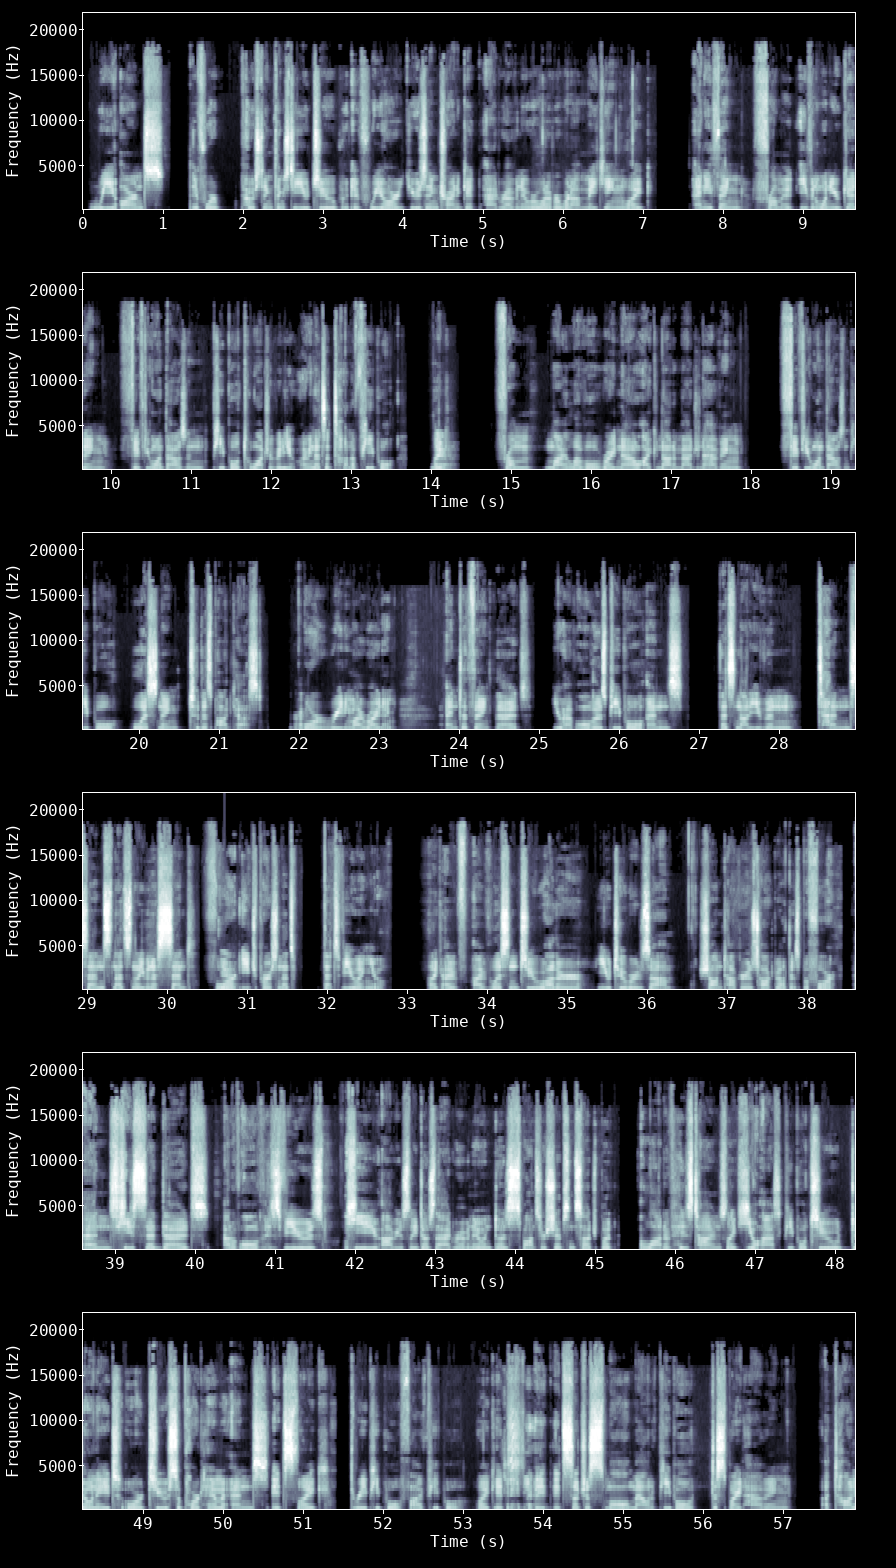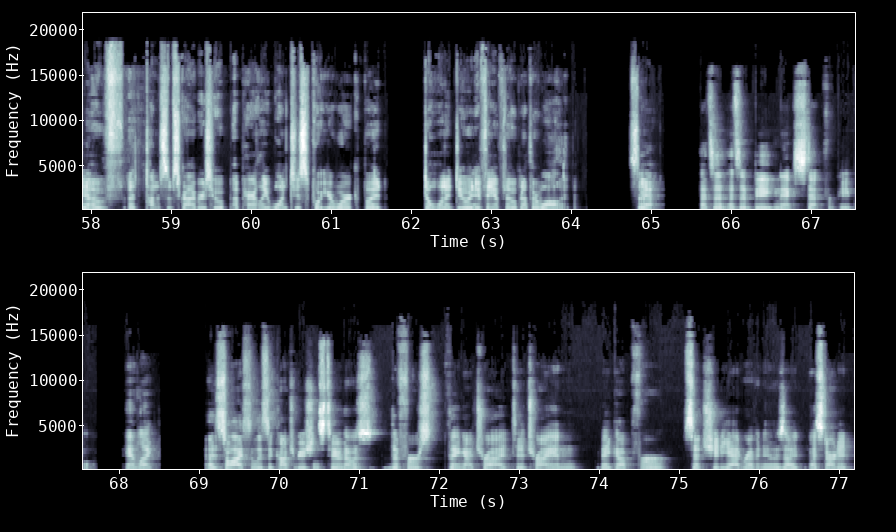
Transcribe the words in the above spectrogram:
we aren't if we're posting things to YouTube, if we are using trying to get ad revenue or whatever, we're not making like anything from it, even when you're getting 51,000 people to watch a video. I mean, that's a ton of people. Like yeah. from my level right now, I could not imagine having 51,000 people listening to this podcast Right. or reading my writing. And to think that you have all those people and that's not even 10 cents, that's not even a cent for Yeah. each person that's that's viewing you. Like I've I've listened to other YouTubers um Sean Tucker has talked about this before. And he said that out of all of his views, he obviously does the ad revenue and does sponsorships and such, but a lot of his times, like he'll ask people to donate or to support him. And it's like three people, five people. Like it's, it, it's such a small amount of people despite having a ton Yeah. of, a ton of subscribers who apparently want to support your work, but don't want to do it Yeah. if they have to open up their wallet. So Yeah, that's a that's a big next step for people. And like, uh, so I solicit contributions too. That was the first thing I tried to try and make up for such shitty ad revenue. Is I I started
